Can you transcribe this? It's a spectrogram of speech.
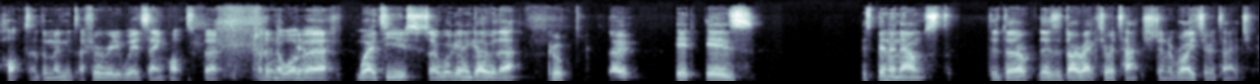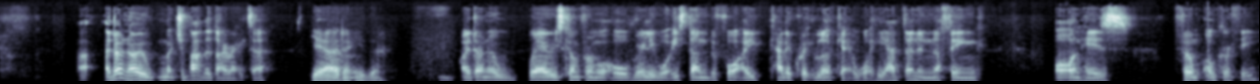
hot at the moment. I feel really weird saying hot, but I don't know what Yeah. uh, word to use. So we're going to go with that. cool So it is. It's been announced. The there's a director attached and a writer attached. I- don't know much about the director. yeah i don't either I don't know where he's come from or, or really what he's done before. I had a quick look at what he had done and nothing on his filmography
